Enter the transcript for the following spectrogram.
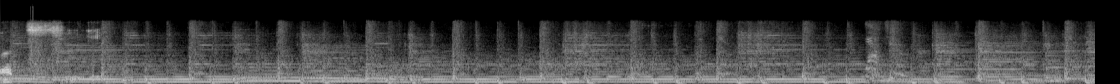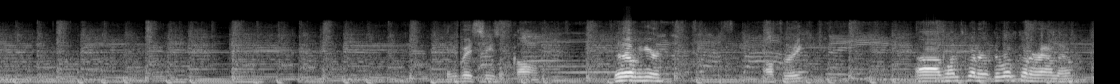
Let's see. Anybody sees them, call them. They're over here. All three? Uh, one's going. To the rope's going around now.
